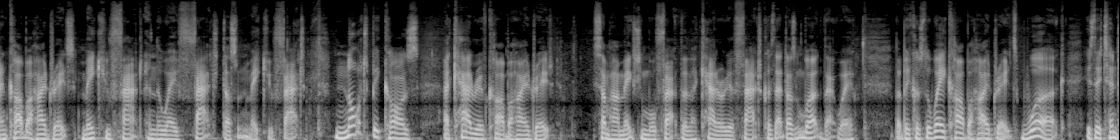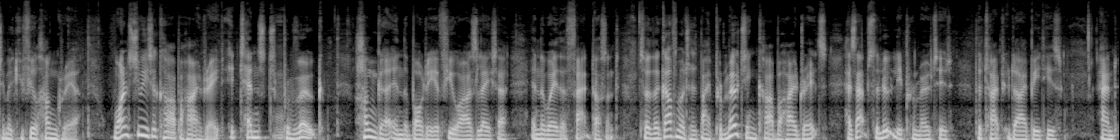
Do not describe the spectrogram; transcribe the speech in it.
and carbohydrates make you fat in the way fat doesn't make you fat, not because a calorie of carbohydrate somehow makes you more fat than a calorie of fat, because that doesn't work that way, but because the way carbohydrates work is they tend to make you feel hungrier. Once you eat a carbohydrate, it tends to provoke hunger in the body a few hours later in the way that fat doesn't. So the government, has, by promoting carbohydrates, has absolutely promoted the type 2 diabetes and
